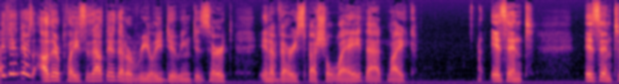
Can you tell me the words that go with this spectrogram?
i think there's other places out there that are really doing dessert in a very special way that like isn't isn't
